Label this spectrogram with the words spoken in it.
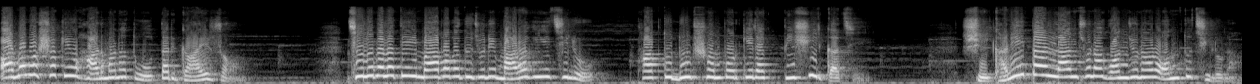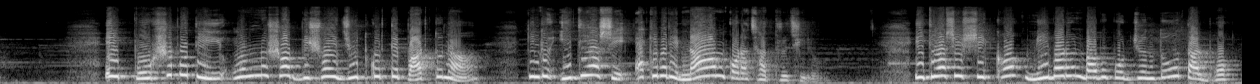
অমাবস্যাকেও হার মানাতো তার গায়ের রং। ছেলেবেলাতেই মা বাবা দুজনে মারা গিয়েছিল থাকতো দূর সম্পর্কের এক পিসির কাছে। সেখানে তার লাঞ্ছনা গঞ্জনার অন্ত ছিল না। এই পশুপতি অন্য সব বিষয়ে জুত করতে পারত না, কিন্তু ইতিহাসে একেবারে নাম করা ছাত্র ছিল। ইতিহাসের শিক্ষক নিবারণ বাবু পর্যন্ত তার ভক্ত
